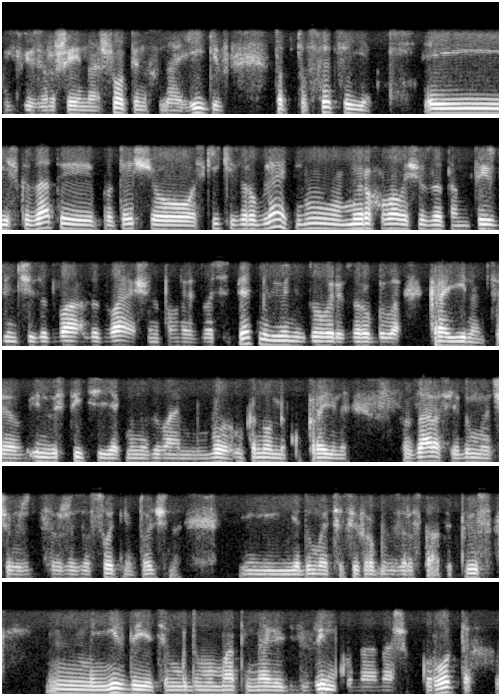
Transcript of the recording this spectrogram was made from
кількість грошей на шопінг, на гідів. Тобто, все це є. І сказати про те, що скільки заробляють, ну ми рахували, що за там тиждень чи за два за два, якщо не помиляюсь, 25 мільйонів доларів заробила країна. Це інвестиції, як ми називаємо, в економіку країни. Зараз я думаю, що це вже за сотню точно, і я думаю, ця цифра буде зростати. Плюс Мені здається, ми будемо мати навіть взимку на наших курортах е,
